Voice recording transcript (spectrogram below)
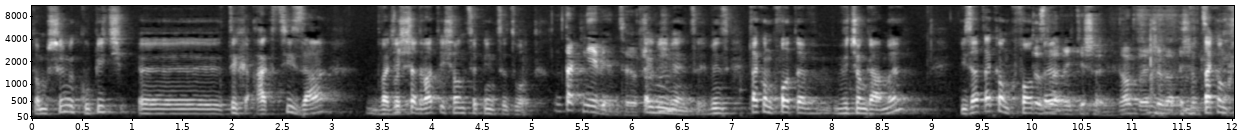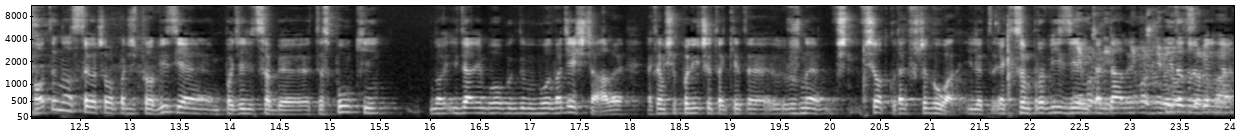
to musimy kupić e, tych akcji za 22 500 zł. Tak mniej więcej Tak oczywiście. mniej więcej. Więc taką kwotę wyciągamy i za taką To z kwotę, lewej kieszeni. No, to jeszcze 2000. taką kwotę, no z tego trzeba płacić prowizję, podzielić sobie te spółki. No idealnie byłoby, gdyby było 20, ale jak tam się policzy takie te różne w, środku, tak w szczegółach, ile to, jak są prowizje i tak dalej, nie do zrobienia,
